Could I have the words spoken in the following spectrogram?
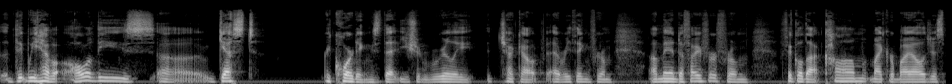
that we have all of these uh, guest recordings that you should really check out. Everything from Amanda Feifer from Phickle.com, microbiologist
